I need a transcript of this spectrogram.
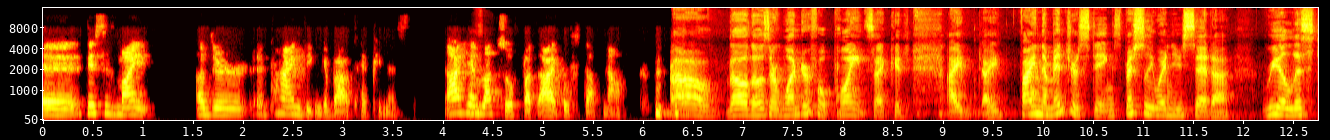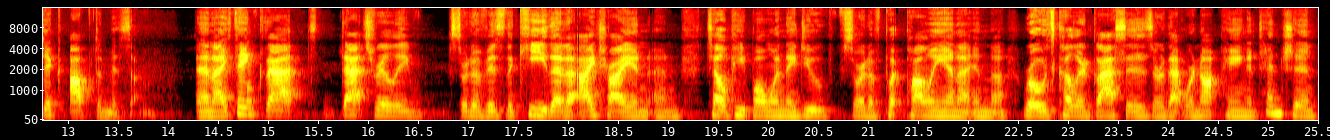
Uh, this is my other finding about happiness. I have lots of, but I will stop now. oh no, those are wonderful points. I could, I, I find them interesting, especially when you said uh, realistic optimism, and I think that that's really sort of is the key that I try and, and tell people when they do sort of put Pollyanna in the rose colored glasses or that we're not paying attention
